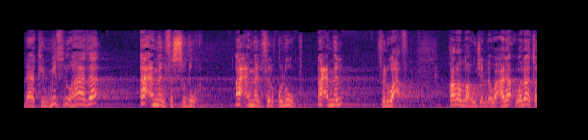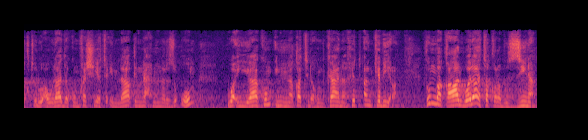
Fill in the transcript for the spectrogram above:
لكن مثل هذا أعمل في الصدور أعمل في القلوب أعمل في الوعظ. قال الله جل وعلا ولا تقتلوا أولادكم خشية إملاق نحن نرزقهم وإياكم إن قتلهم كان خطئا كبيرا. ثم قال ولا تقربوا الزنا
